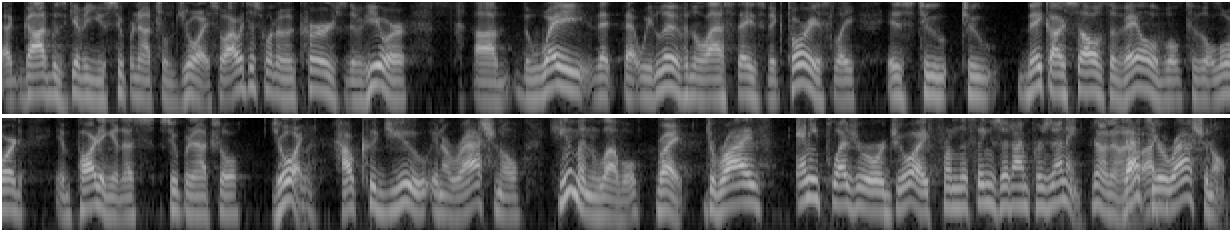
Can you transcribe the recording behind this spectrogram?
uh, God was giving you supernatural joy. So I would just want to encourage the viewer um, the way that, that we live in the last days victoriously is to, to make ourselves available to the Lord imparting in us supernatural joy. How could you, in a rational human level, right. derive any pleasure or joy from the things that I'm presenting? No, no, That's no, irrational.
